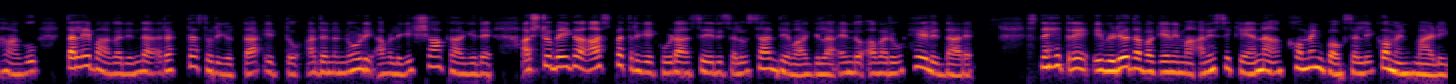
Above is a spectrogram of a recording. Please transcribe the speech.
ಹಾಗೂ ತಲೆ ಭಾಗದಿಂದ ರಕ್ತ ಸುರಿಯುತ್ತಾ ಇತ್ತು. ಅದನ್ನು ನೋಡಿ ಅವಳಿಗೆ ಶಾಕ್ ಆಗಿದೆ. ಅಷ್ಟು ಬೇಗ ಆಸ್ಪತ್ರೆಗೆ ಕೂಡ ಸೇರಿಸಲು ಸಾಧ್ಯವಾಗಿಲ್ಲ ಎಂದು ಅವರು ಹೇಳಿದ್ದಾರೆ. ಸ್ನೇಹಿತರೆ, ಈ ವಿಡಿಯೋದ ಬಗ್ಗೆ ನಿಮ್ಮ ಅನಿಸಿಕೆಯನ್ನ ಕಾಮೆಂಟ್ ಬಾಕ್ಸ್ ಅಲ್ಲಿ ಕಾಮೆಂಟ್ ಮಾಡಿ.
